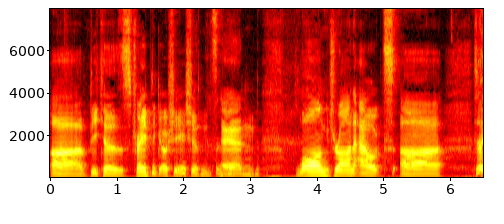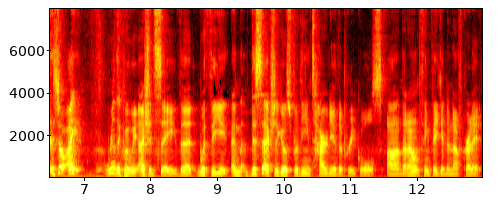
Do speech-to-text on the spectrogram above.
uh, because trade negotiations and long drawn out. Uh, so, so I really quickly I should say that with the and this actually goes for the entirety of the prequels uh, that I don't think they get enough credit.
